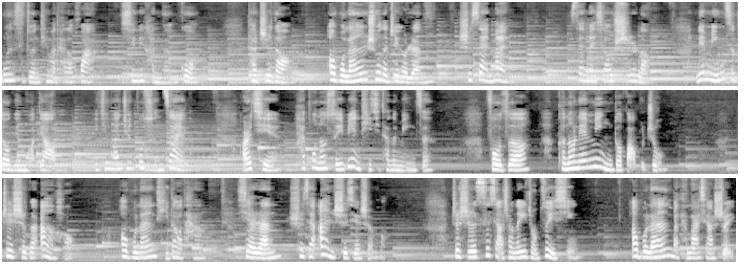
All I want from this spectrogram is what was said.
温斯顿听了他的话，心里很难过。他知道。奥布莱恩说的这个人是塞麦，塞麦消失了，连名字都给抹掉了，已经完全不存在了，而且还不能随便提起他的名字，否则可能连命都保不住。这是个暗号，奥布莱恩提到他，显然是在暗示些什么。这是思想上的一种罪行。奥布莱恩把他拉下水，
